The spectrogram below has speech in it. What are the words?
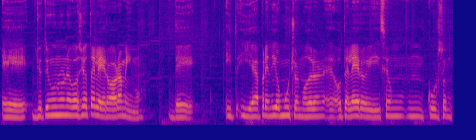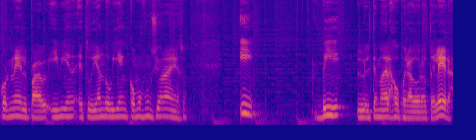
eh, yo tengo un negocio hotelero ahora mismo de, y, y he aprendido mucho el modelo eh, hotelero y hice un, un curso en Cornell para ir bien, estudiando bien cómo funciona eso. Y vi el tema de las operadoras hoteleras.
